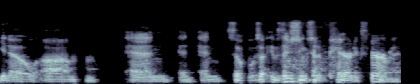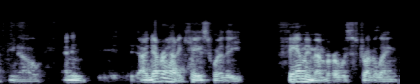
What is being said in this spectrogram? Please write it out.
You know, um, and and and so it was it was interesting sort of paired experiment, you know. And in, I never had a case where the family member was struggling,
